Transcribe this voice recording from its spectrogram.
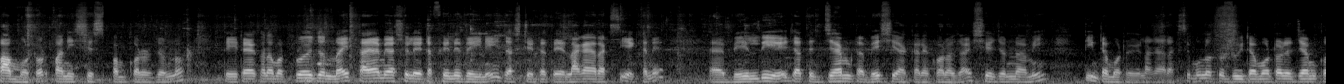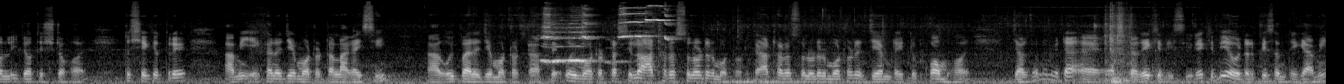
পাম্প মোটর পানি সেচ পাম্প করার জন্য। তো এটা এখন আমার প্রয়োজন নাই, তাই আমি আসলে এটা ফেলে দেই নেই জাস্ট এটাতে লাগায় রাখছি এখানে। বেল দিয়ে যাতে জ্যামটা বেশি আকারে করা যায় সেই জন্য আমি তিনটা মোটরে লাগায় রাখছি। মূলত দুইটা মোটরে জ্যাম করলেই যথেষ্ট হয়। তো সেক্ষেত্রে আমি এখানে যে মোটরটা লাগাইছি, আর ওই পারে যে মোটরটা আছে, ওই মোটরটা ছিল আঠারো স্লোডের মোটর। তো আঠারো স্লোডের মোটরের জ্যামটা একটু কম হয়, যার জন্য আমি এটা এক্সট্রা রেখে দিছি। রেখে দিয়ে ওটার পিছন থেকে আমি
